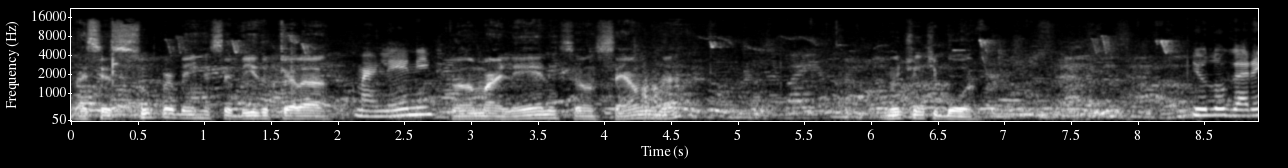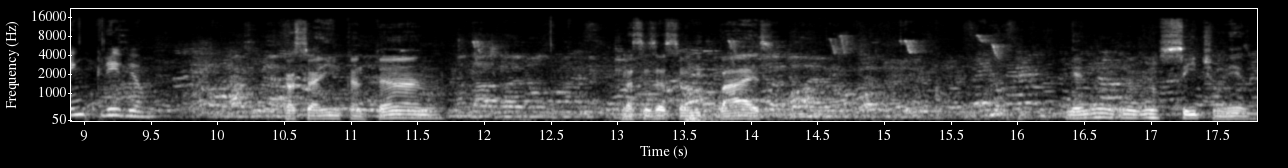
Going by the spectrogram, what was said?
vai ser super bem recebido pela Marlene. Dona Marlene, seu Anselmo, né? Muita gente boa. E o lugar é incrível. Passarinho cantando, uma sensação de paz. É num, num- num sítio mesmo.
